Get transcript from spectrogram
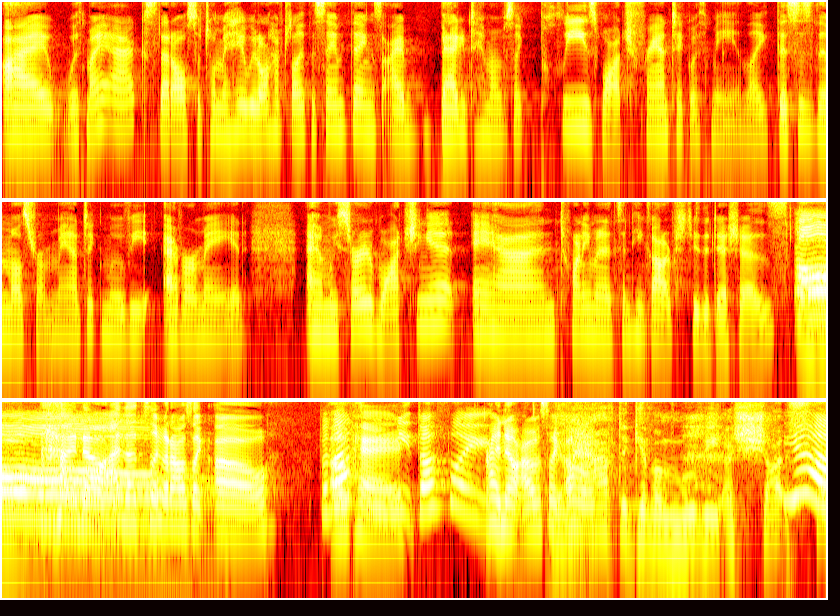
I, with my ex, that also told me, hey, we don't have to like the same things. I begged him. I was like, please watch Frantic with me. Like this is the most romantic movie ever made. And we started watching it, and 20 minutes, and he got up to do the dishes. Oh, I know, and that's like when I was like, oh, but that's okay. neat. That's like I know. I was like, you oh, have to give a movie a shot. Yeah,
